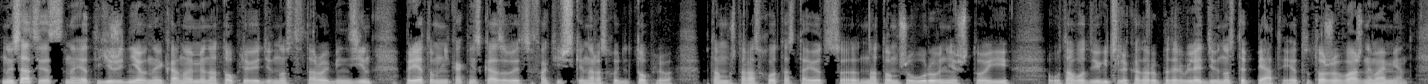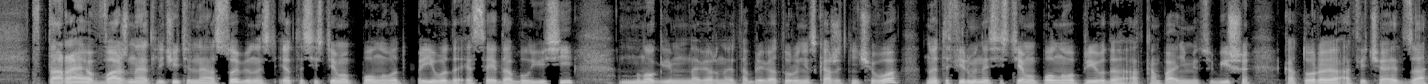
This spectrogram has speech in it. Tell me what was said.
Ну и, соответственно, это ежедневная экономия на топливе, 92-й бензин, при этом никак не сказывается фактически на расходе топлива, потому что расход остается на том же уровне, что и у того двигателя, который потребляет 95-й. Это тоже важный момент. Вторая важная отличительная особенность – это система полного привода SAWC. Многим, наверное, эта аббревиатура не скажет ничего, но это фирменная система полного привода от компании Mitsubishi, которая отвечает за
